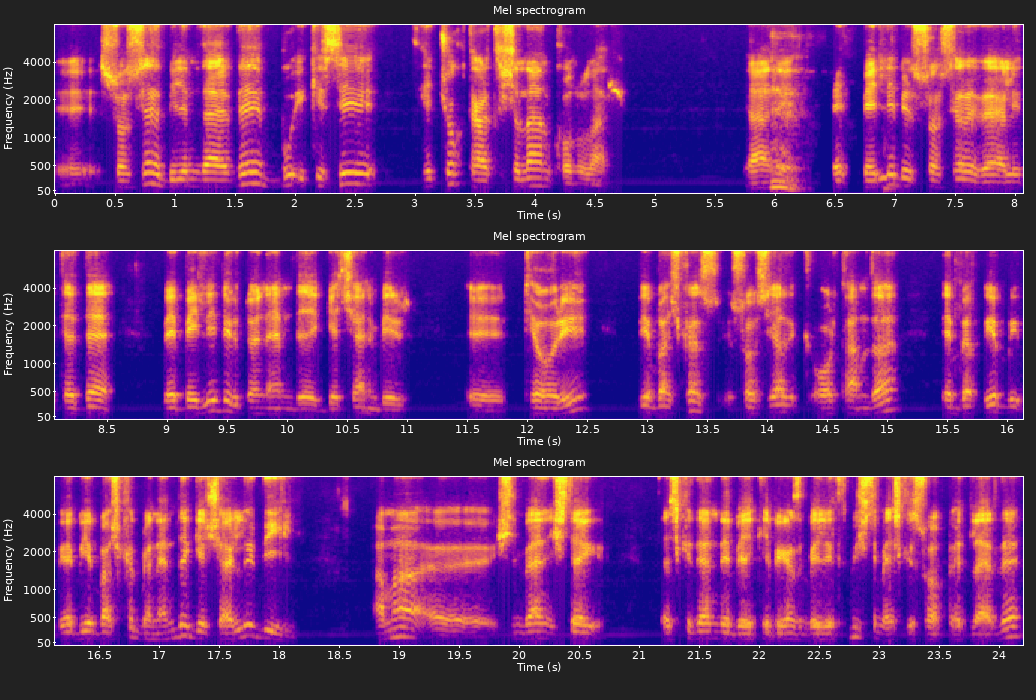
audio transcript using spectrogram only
E, sosyal bilimlerde bu ikisi çok tartışılan konular. Yani evet. belli bir sosyal realitede ve belli bir dönemde geçen bir e, teori bir başka sosyal ortamda ve bir başka dönemde geçerli değil. Ama e, şimdi ben işte eskiden de belki biraz belirtmiştim eski sohbetlerde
